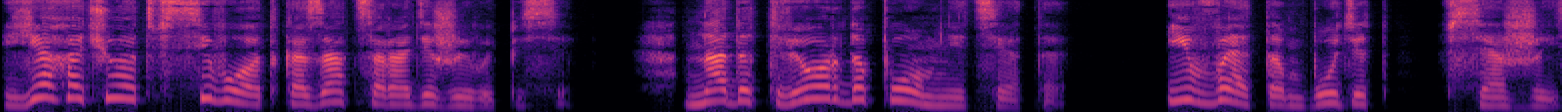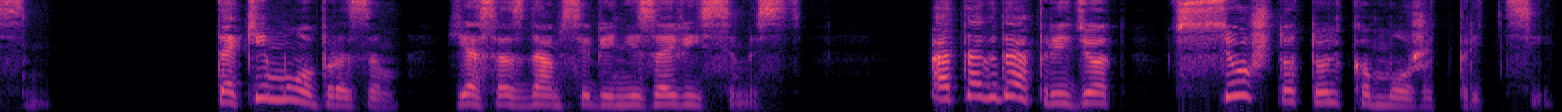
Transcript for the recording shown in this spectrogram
Я хочу от всего отказаться ради живописи. Надо твердо помнить это, и в этом будет вся жизнь. Таким образом я создам себе независимость, а тогда придет все, что только может прийти.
